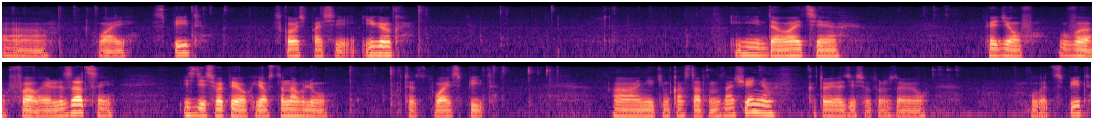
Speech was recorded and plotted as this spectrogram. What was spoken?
uh, y speed, скорость по оси y. И давайте перейдем в файл реализации. И здесь, во-первых, я установлю вот этот y-speed а, неким константным значением, который я здесь вот уже завел. Bullet speed.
